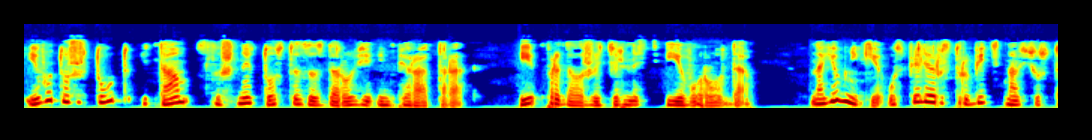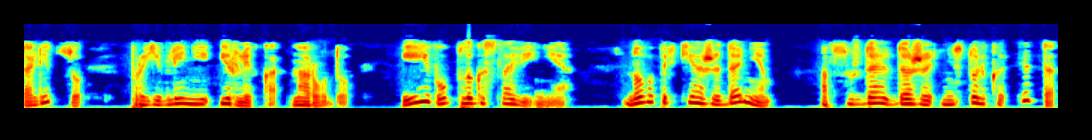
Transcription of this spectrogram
И вот уже тут и там слышны тосты за здоровье императора и продолжительность его рода. Наемники успели раструбить на всю столицу проявление Ирлика народу и его благословения. Но, вопреки ожиданиям, обсуждают даже не столько это,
